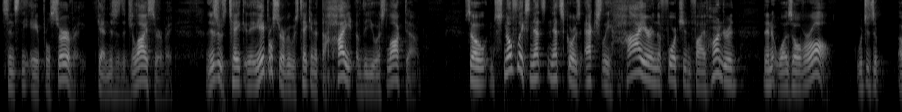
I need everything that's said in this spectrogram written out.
since the April survey. Again, this is the July survey. And this was taken, the April survey was taken at the height of the US lockdown. So Snowflake's net, net score is actually higher in the Fortune 500 than it was overall, which is a, a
